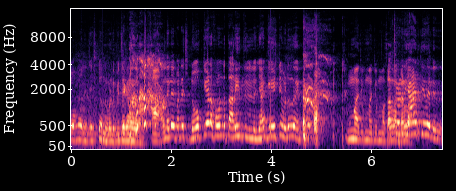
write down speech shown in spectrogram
മുഖം ഒന്ന് ജസ്റ്റ് ഒന്ന് വെളുപ്പിച്ചേക്കണത്. അന്നെ മറ്റേ നോക്കിയുടെ ഫോണിന്റെ അറിയത്തില്ലല്ലോ ഞാൻ കയറ്റി വിടുന്നതായിരുന്നു. ചുമ്മാ ചുമ്മാ ചുമ്മാ. ഞാൻ എഡിറ്റ് ചെയ്തല്ലേ ഇത്?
